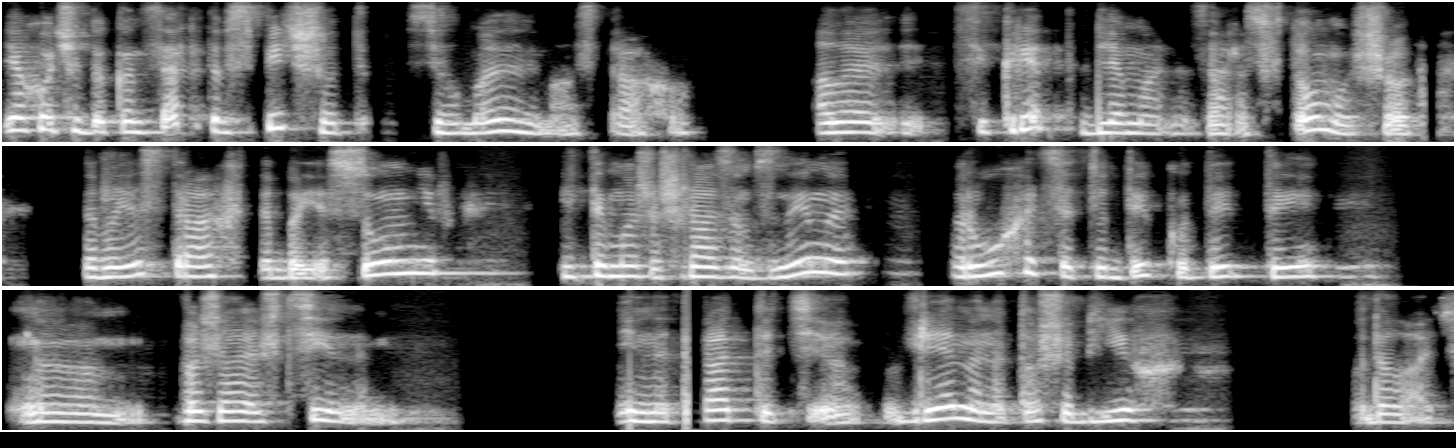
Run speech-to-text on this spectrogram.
я хочу до концерту спіти, що все, у мене немає страху. Але секрет для мене зараз в тому, що в тебе є страх, в тебе є сумнів, і ти можеш разом з ними рухатися туди, куди ти ем, вважаєш цінним, і не тратить е, время на те, щоб їх подолати.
